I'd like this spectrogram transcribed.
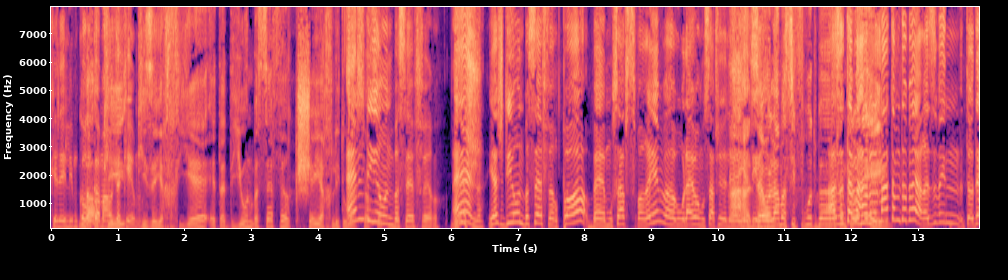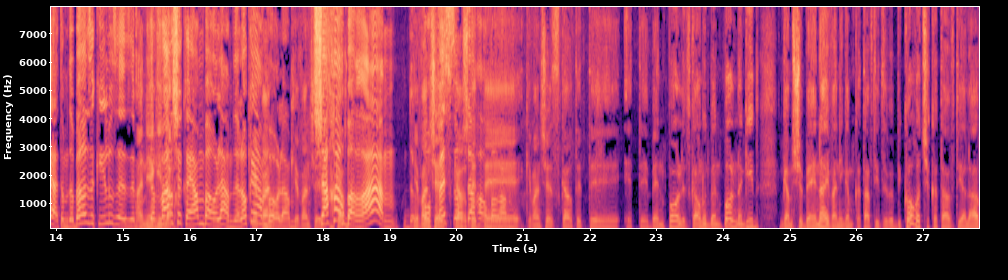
כדי למכור לא, כמה כי, עותקים. כי זה יחיה את הדיון בספר כשיחליטו בספר. אין דיון בספר. יש. אין. יש דיון בספר פה, במוסף ספרים, ואולי במוסף של 아, ידיעות. זה עולם הספרות באופן כללי. אז על מה אתה מדבר? איזה מין, אתה יודע, אתה מדבר על זה כאילו זה, זה דבר שקיים בעולם. זה לא כיוון, קיים בעולם. כיוון שהזכר... שחר ברם, פרופסור שחר את, ברם. כיוון שהזכרת את, את, את בן פול, הזכרנו את בן פול, נגיד, גם שבעיניי, ואני גם כתבתי את זה בביקורת שכתבתי עליו,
